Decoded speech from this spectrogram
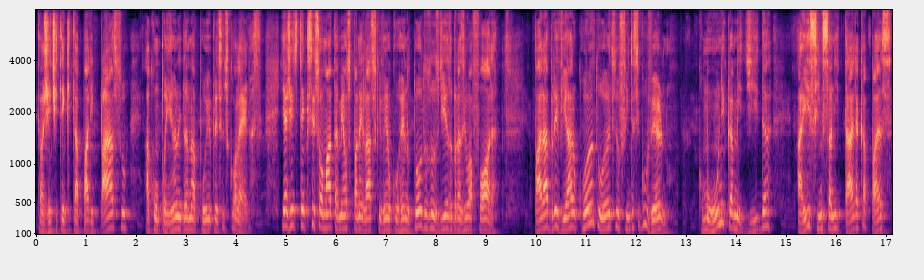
Então a gente tem que estar para e passo, acompanhando e dando apoio para esses colegas. E a gente tem que se somar também aos panelaços que vêm ocorrendo todos os dias Brasil afora, para abreviar o quanto antes o fim desse governo, como única medida, aí sim sanitária, capaz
